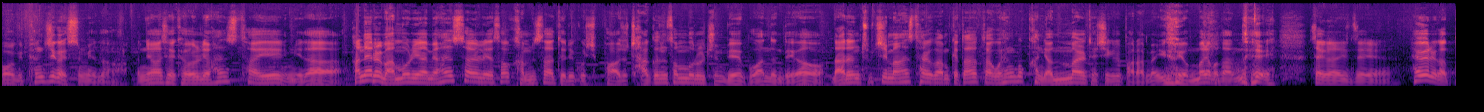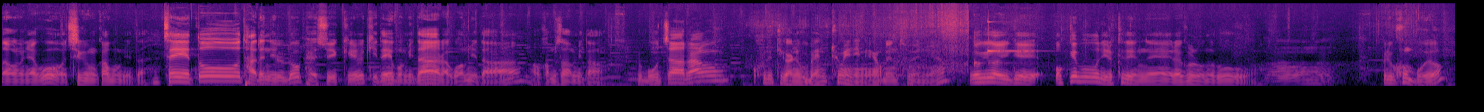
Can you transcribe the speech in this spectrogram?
어 여기 편지가 있습니다. 안녕하세요 겨울님 한스타일입니다. 한 해를 마무리하며 한스타일에서 감사드리고 싶어 아주 작은 선물을 준비해 보았는데요. 날은 춥지만 한스타일과 함께 따뜻하고 행복한 연말 되시길 바라며 이거 연말에 받았는데 제가 이제 해외를 갔다 오느냐고 지금 까봅니다. 새해 또 다른 일도 뵐 수 있기를 기대해 봅니다 라고 합니다. 어, 감사합니다. 그리고 모자랑 코디티가 아니고 맨투맨이네요. 맨투맨이에요? 여기가 이게 어깨 부분이 이렇게 돼 있네 레글론으로. 그리고 그건 뭐예요?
